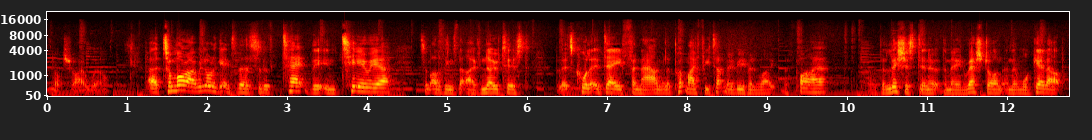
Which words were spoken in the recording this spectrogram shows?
not sure I will. Uh, tomorrow, I really want to get into the sort of tech, the interior, some other things that I've noticed, but let's call it a day for now. I'm going to put my feet up, maybe even light the fire, a delicious dinner at the main restaurant, and then we'll get up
